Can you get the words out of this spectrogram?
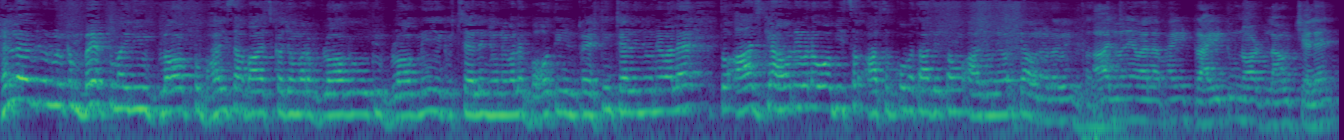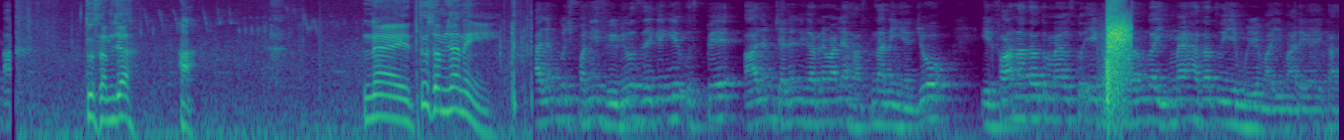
Hello everyone welcome back to my new blog तो भाई साहब आज का जो हमारा ब्लॉग है वो कोई ब्लॉग नहीं एक चैलेंज होने वाला है बहुत ही इंटरेस्टिंग चैलेंज होने वाला है। तो आज क्या होने वाला है वो अभी सब, आप सबको बता देता हूँ आज होने वाला क्या होने वाला है भाई बता आज होने वाला भाई try to not loud challenge तू समझा? हाँ। नहीं तू समझा नहीं। आज हम कुछ फनी वीडियोस देखेंगे उस पर आज हम चैलेंज करने वाले हंसना नहीं है जो इरफान आता तो मैं उसको एक बार मारूँगा मैं हंसा तो ये मुझे मारी मारेगा एक हाथ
